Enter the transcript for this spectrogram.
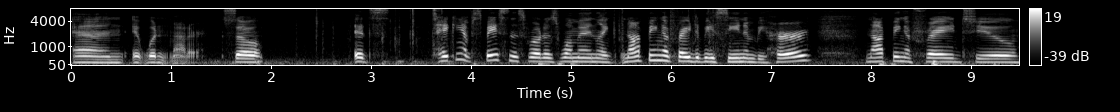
and it wouldn't matter. So it's taking up space in this world as women, like not being afraid to be seen and be heard, not being afraid to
